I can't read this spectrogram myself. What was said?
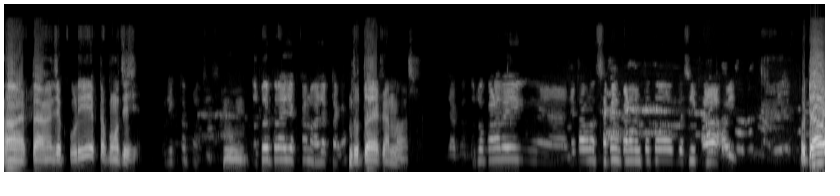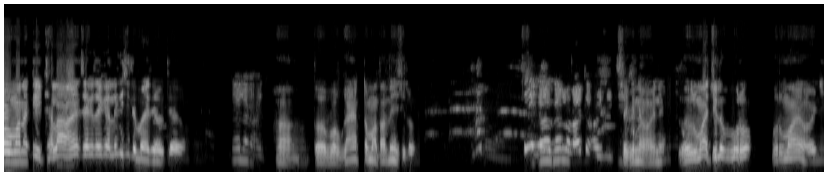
হ্যাঁ একটা হয়েছে কুড়ি একটা পঁচিশে। দুটোই প্রায় একান্ন হাজার টাকা। দুটো একান্ন আছে দুটো কালারেই যেটা আপনার সেকেন্ড কালার ওটা তো বেশি খেলা হয় ওটাও মানে কি খেলা হয়েছে এক জায়গায় লেগেছিল বাইরে হয়েছে হ্যাঁ তো গায়ে একটা মাথা দিয়েছিল সেখানে হয়নি। সেখানে ছিল পুরো ওরমায় হয়নি।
